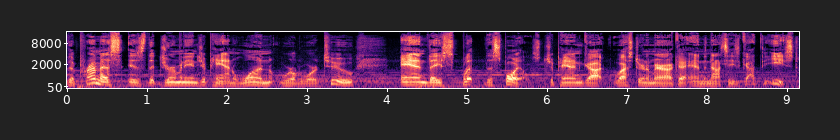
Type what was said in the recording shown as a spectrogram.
The premise is that Germany and Japan won World War II and they split the spoils. Japan got Western America and the Nazis got the East.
